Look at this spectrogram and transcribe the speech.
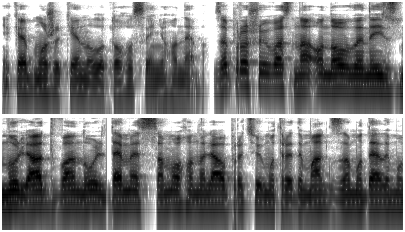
яке б може кинуло того синього неба. Запрошую вас на оновлений з 0.2.0, де ми з самого нуля опрацюємо 3D Max, замоделимо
